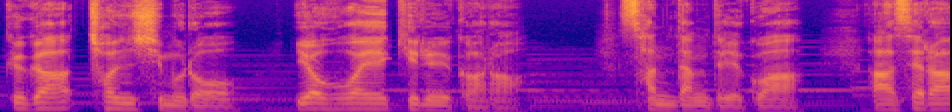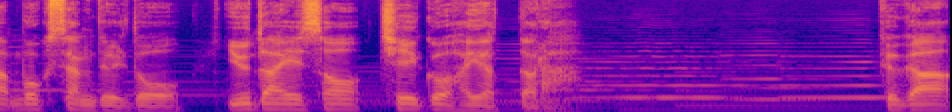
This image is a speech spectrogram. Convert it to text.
그가 전심으로 여호와의 길을 걸어 산당들과 아세라 목상들도 유다에서 제거하였더라. 그가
